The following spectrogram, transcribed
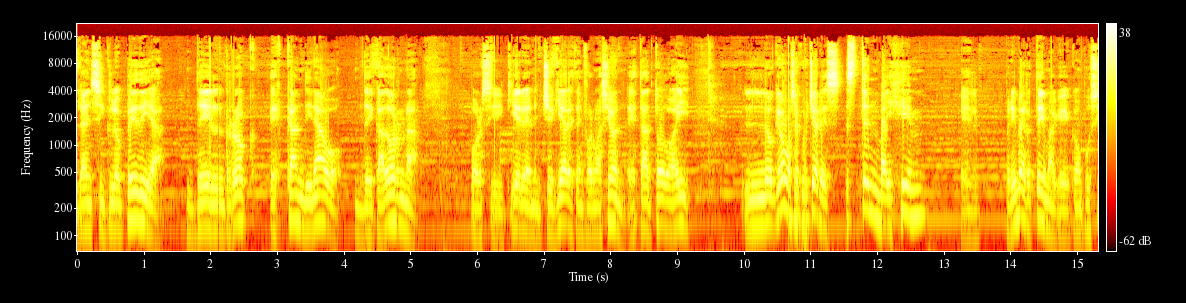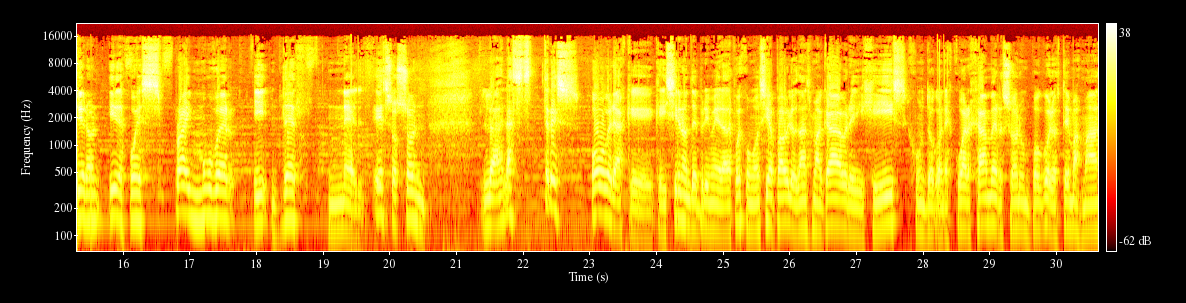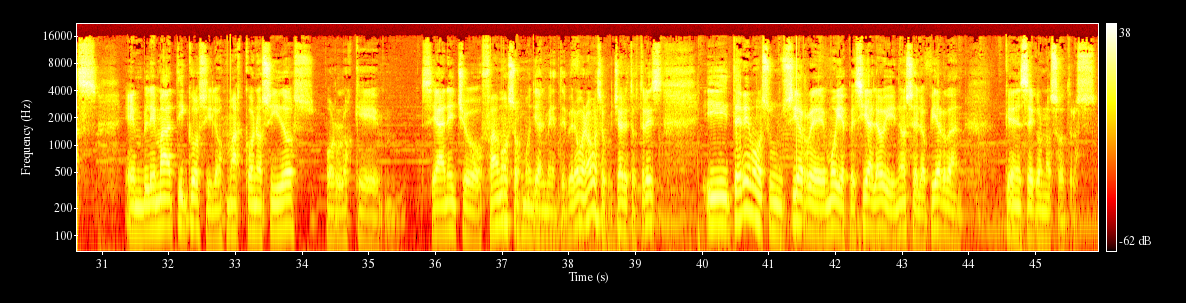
la enciclopedia del rock escandinavo de Cadorna por si quieren chequear esta información, está todo ahí. Lo que vamos a escuchar es Stand By Him, el primer tema que compusieron, y después Prime Mover y Death Knell. Esos son la- las tres obras que, que hicieron de primera. Después, como decía Pablo, Dance Macabre y His, junto con Square Hammer, son un poco los temas más emblemáticos y los más conocidos por los que se han hecho famosos mundialmente. Pero bueno, vamos a escuchar estos tres. Y tenemos un cierre muy especial hoy, no se lo pierdan. Quédense con nosotros.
